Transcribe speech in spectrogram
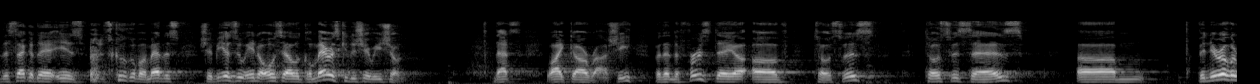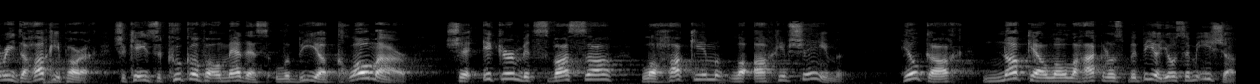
the second day is Kiddushay Rishon. That's like uh, Rashi. But then the first day of Tosfos, Tosfos says, um, Venira Lari Dahaki Parach, Shekei Zakukov Omedes Labia Klomar, Sheikr Mitzvasa Lahakim Laachiv Shem. Hilkach Nakel Lo Lahaknos Bebia Yosem Isha.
